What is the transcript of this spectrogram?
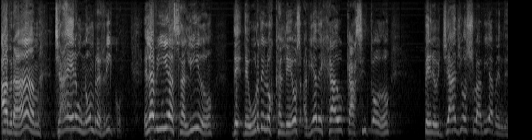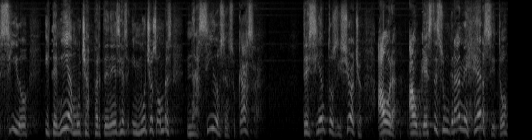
Abraham ya era un hombre rico. Él había salido de, de Ur de los Caldeos, había dejado casi todo, pero ya Dios lo había bendecido y tenía muchas pertenencias y muchos hombres nacidos en su casa. 318. Ahora, aunque este es un gran ejército,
